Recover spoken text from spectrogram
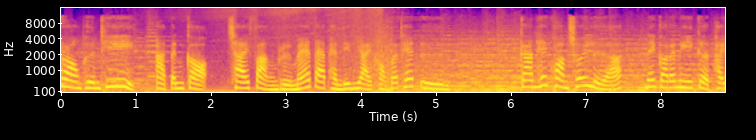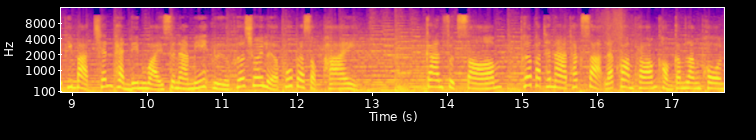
ครองพื้นที่ อาจเป็นเกาะ ชายฝั่งหรือแม้แต่แผ่นดินใหญ่ของประเทศอื่น การให้ความช่วยเหลือ ในกรณีเกิดภัยพิบัติเช่นแผ่นดินไหวสึนามิ หรือเพื่อช่วยเหลือผู้ประสบภัย การฝึกซ้อม เพื่อพัฒนาทักษะและความพร้อมของกำลังพล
